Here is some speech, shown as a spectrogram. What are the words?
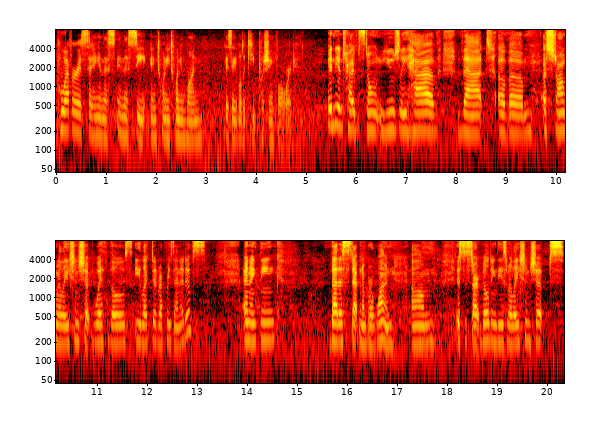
whoever is sitting in this in this seat in 2021 is able to keep pushing forward. Indian tribes don't usually have that of um, a strong relationship with those elected representatives. And I think that is step number one, um, is to start building these relationships.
